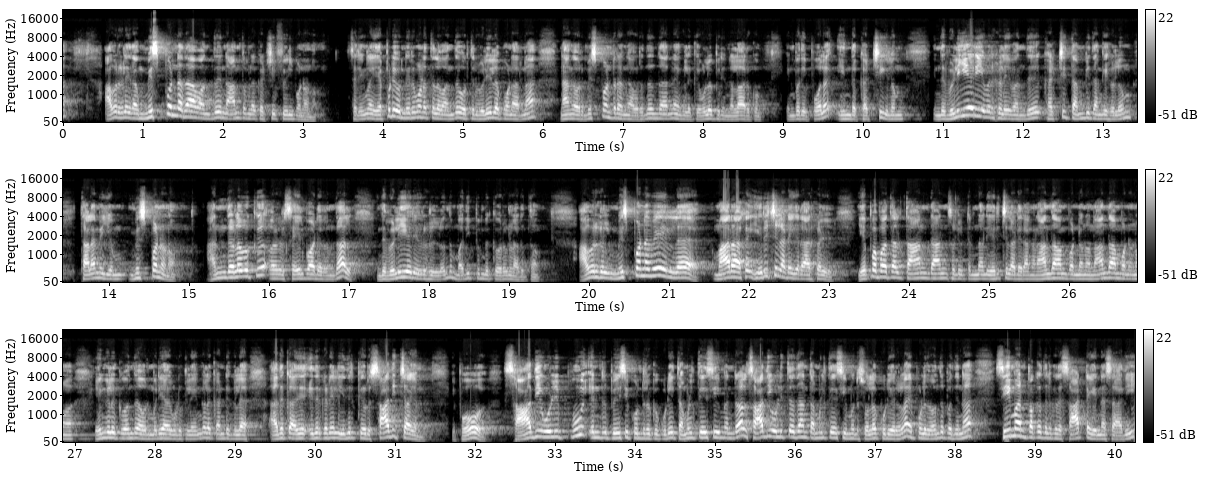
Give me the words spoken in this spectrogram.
அவர்களை நான் மிஸ் பண்ணதாக வந்து நாம் தமிழர் கட்சி ஃபீல் பண்ணணும். சரிங்களா? எப்படி ஒரு நிறுவனத்தில் வந்து ஒருத்தர் வெளியில் போனார்னா நாங்கள் அவர் மிஸ் பண்ணுறோங்க அவர் இருந்திருந்தாருன்னா எங்களுக்கு எவ்வளோ பெரிய நல்லாயிருக்கும் என்பதைப் போல இந்த கட்சியிலும் இந்த வெளியேறியவர்களை வந்து கட்சி தம்பி தங்கைகளும் தலைமையும் மிஸ் பண்ணணும். அந்த அளவுக்கு அவர்கள் செயல்பாடு இருந்தால் இந்த வெளியேறியவர்கள் வந்து மதிப்பு மிக்கவர்கள் அர்த்தம். அவர்கள் மிஸ் பண்ணவே இல்லை. மாறாக எரிச்சல் அடைகிறார்கள். எப்போ பார்த்தாலும் தான் தான் சொல்லிட்டு இருந்தாலும் எரிச்சல் அடைகிறாங்க. நான் தான் பண்ணணும் நான் தான் பண்ணணும். எங்களுக்கு வந்து அவர் மரியாதை கொடுக்கல எங்களை கண்டுக்கல. அதுக்கு அது இதற்கிடையில் இதற்கு ஒரு சாதிச்சாயம் இப்போது சாதி ஒழிப்பு என்று பேசி கொண்டிருக்கக்கூடிய தமிழ் தேசியம் என்றால் சாதி ஒழித்து தான் தமிழ் தேசியம் என்று சொல்லக்கூடியவர்களாம் இப்பொழுது வந்து பார்த்திங்கன்னா சீமான் பக்கத்தில் இருக்கிற சாட்டை என்ன சாதி?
